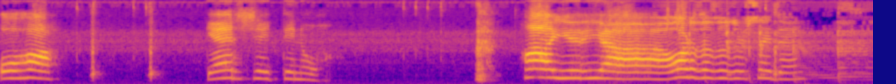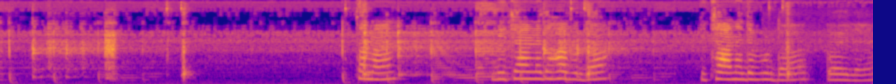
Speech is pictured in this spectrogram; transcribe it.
Oha. Gerçekten oha. Hayır ya. Orada da dursaydın. Tamam. Bir tane daha burada. Bir tane de burada. Böyle.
